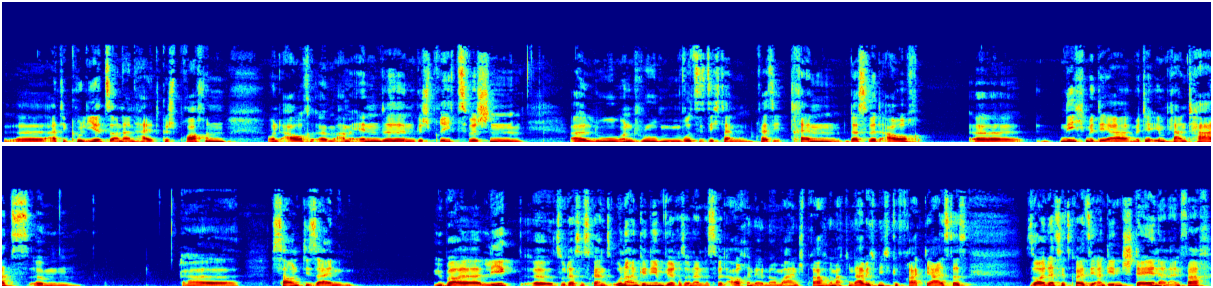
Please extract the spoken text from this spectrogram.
äh, artikuliert, sondern halt gesprochen und auch ähm, am Ende ein Gespräch zwischen äh, Lou und Ruben, wo sie sich dann quasi trennen, das wird auch äh, nicht mit der mit der Implantats ähm, äh, Sounddesign überlegt, äh, so dass es ganz unangenehm wäre, sondern es wird auch in der normalen Sprache gemacht. Und da habe ich mich gefragt, ja, ist das soll das jetzt quasi an den Stellen dann einfach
